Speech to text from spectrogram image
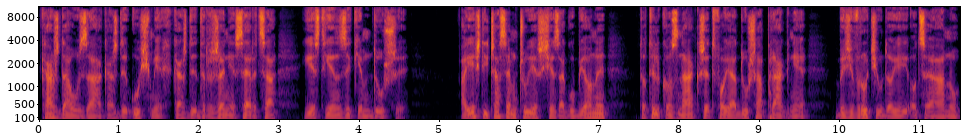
Każda łza, każdy uśmiech, każdy drżenie serca jest językiem duszy. A jeśli czasem czujesz się zagubiony, to tylko znak, że twoja dusza pragnie, byś wrócił do jej oceanu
